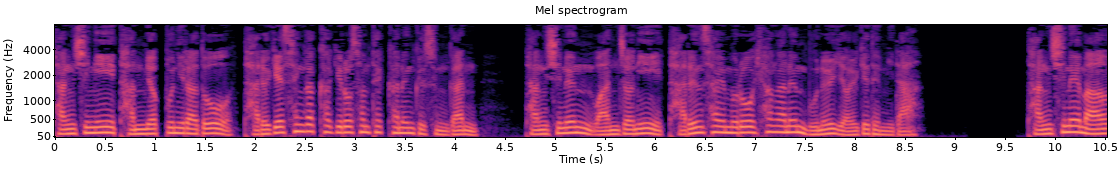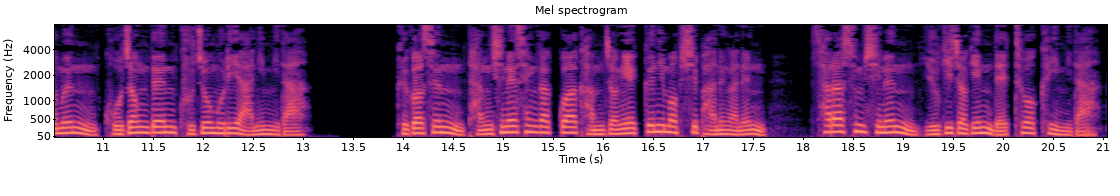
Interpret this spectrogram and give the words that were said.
당신이 단 몇 분이라도 다르게 생각하기로 선택하는 그 순간 당신은 완전히 다른 삶으로 향하는 문을 열게 됩니다. 당신의 마음은 고정된 구조물이 아닙니다. 그것은 당신의 생각과 감정에 끊임없이 반응하는 살아 숨쉬는 유기적인 네트워크입니다.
